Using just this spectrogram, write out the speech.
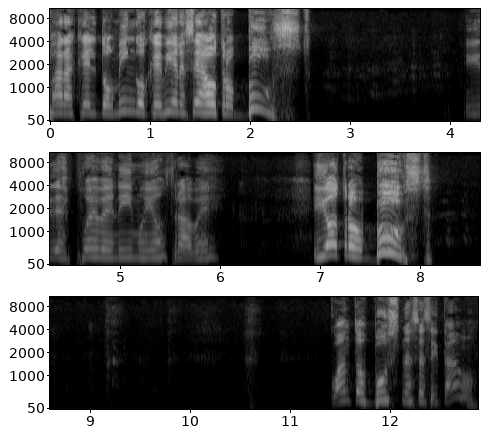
para que el domingo que viene sea otro boost. Y después venimos y otra vez. Y otro boost. ¿Cuántos boosts necesitamos?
